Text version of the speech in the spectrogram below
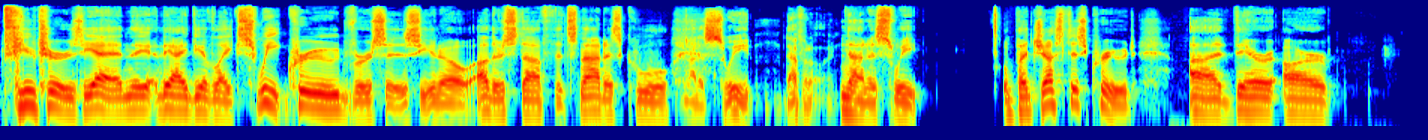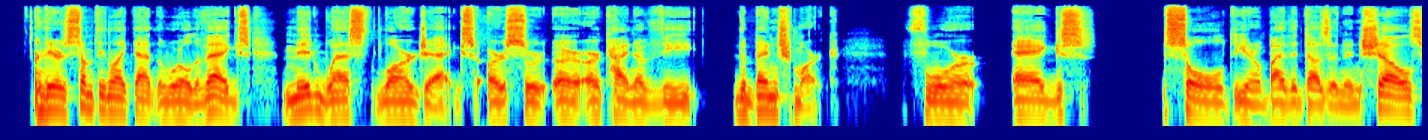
Futures yeah and the the idea of like sweet crude versus you know other stuff that's not as cool. Not as sweet definitely. Not as sweet but just as crude. Uh, there are there's something like that in the world of eggs. Midwest large eggs are sort are, are kind of the the benchmark for eggs sold you know by the dozen in shells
